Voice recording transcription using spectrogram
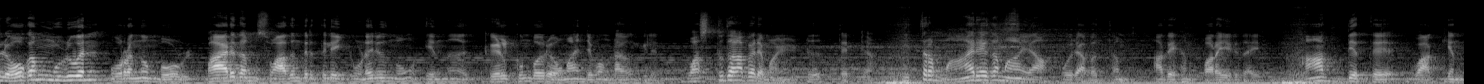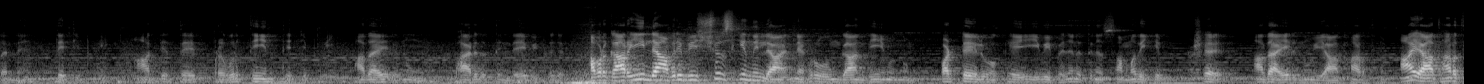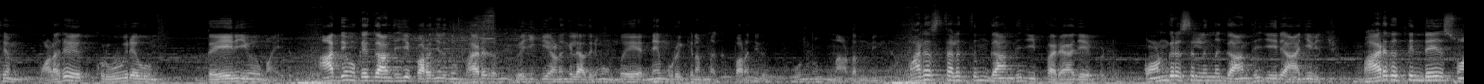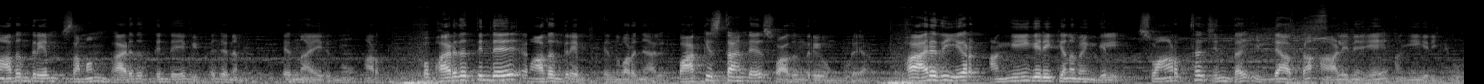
ലോകം മുഴുവൻ ഉറങ്ങുമ്പോൾ ഭാരതം സ്വാതന്ത്ര്യത്തിലേക്ക് ഉണരുന്നു എന്ന് കേൾക്കുമ്പോൾ രോമാഞ്ചമുണ്ടാകുമെങ്കിലും വസ്തുതാപരമായിട്ട് തെറ്റാണ്. ഇത്ര മാരകമായ ഒരു അബദ്ധം അദ്ദേഹം പറയരുതായിരുന്നു. ആദ്യത്തെ വാക്യം തന്നെ തെറ്റിപ്പോയി. ആദ്യത്തെ പ്രവൃത്തിയും തെറ്റിപ്പോയി. അതായിരുന്നു ഭാരതത്തിന്റെ വിഭജനം. അവർക്കറിയില്ല അവർ വിശ്വസിക്കുന്നില്ല. നെഹ്റുവും ഗാന്ധിയും ഒന്നും പട്ടേലും ഒക്കെ ഈ വിഭജനത്തിന് സമ്മതിക്കും. പക്ഷേ അതായിരുന്നു യാഥാർത്ഥ്യം. ആ യാഥാർത്ഥ്യം വളരെ ക്രൂരവും ദയനീയവുമായിരുന്നു. ആദ്യമൊക്കെ ഗാന്ധിജി പറഞ്ഞിരുന്നു ഭാരതം വിഭജിക്കുകയാണെങ്കിൽ അതിനു മുമ്പ് എന്നെ മുറിക്കണം എന്നൊക്കെ പറഞ്ഞിരുന്നു. ഒന്നും നടന്നില്ല. പല സ്ഥലത്തും ഗാന്ധിജി പരാജയപ്പെട്ടു. കോൺഗ്രസിൽ നിന്ന് ഗാന്ധിജി രാജിവെച്ചു. ഭാരതത്തിന്റെ സ്വാതന്ത്ര്യം സമം ഭാരതത്തിന്റെ വിഭജനം എന്നായിരുന്നു അർത്ഥം. അപ്പോൾ ഭാരതത്തിന്റെ സ്വാതന്ത്ര്യം എന്ന് പറഞ്ഞാൽ പാകിസ്ഥാന്റെ സ്വാതന്ത്ര്യവും കൂടെയാണ്. ഭാരതീയർ അംഗീകരിക്കണമെങ്കിൽ സ്വാർത്ഥ ചിന്ത ഇല്ലാത്ത ആളിനെ അംഗീകരിക്കുകയുള്ളൂ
